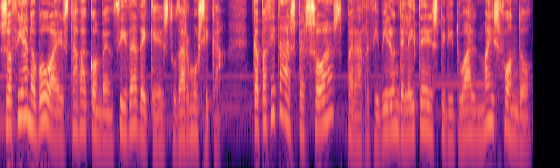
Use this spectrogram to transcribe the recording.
Sofía Novoa estaba convencida de que estudar música capacita as persoas para recibir un deleite espiritual máis fondo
